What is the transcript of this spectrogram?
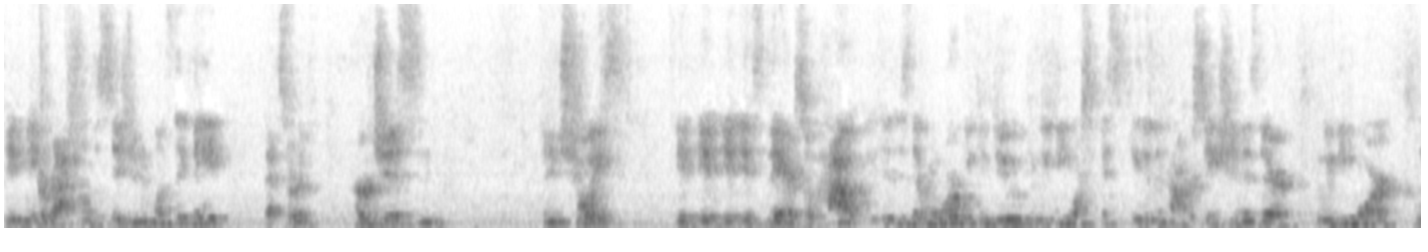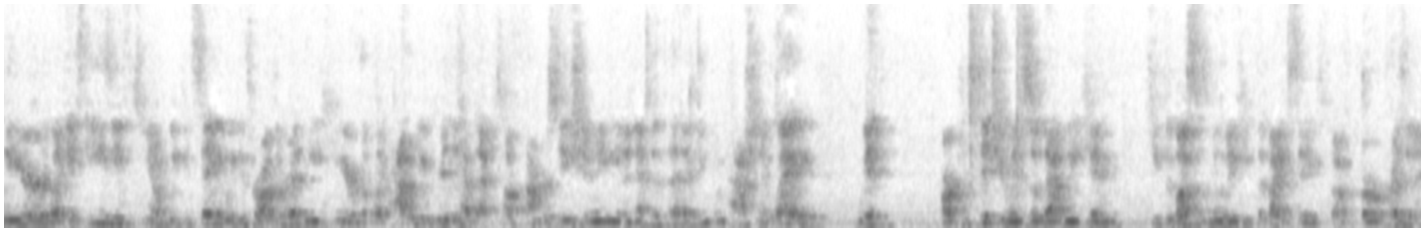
they've made a rational decision, and once they've made that sort of purchase and, and choice, it, it, it, it's there. So how is there more we can do? Can we be more sophisticated in the conversation? Is there can we be more clear? Like it's easy, you know, we can say we can throw out the red meat here, but like how do we really have that tough conversation, maybe in an empathetic and compassionate way, with our constituents, so that we can keep the buses moving, keep the bikes safe? Uh, Borough President,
